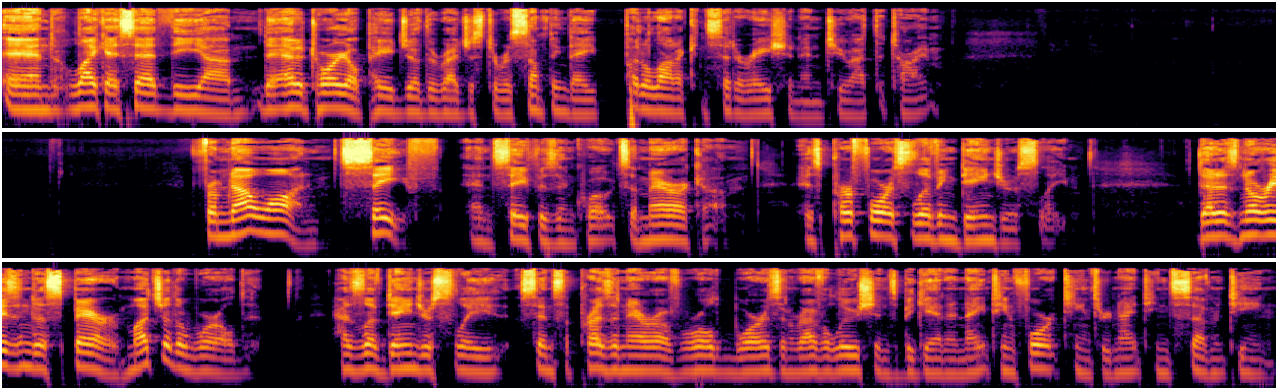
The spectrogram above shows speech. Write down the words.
And like I said, the um, the editorial page of the Register was something they put a lot of consideration into at the time. From now on, safe, and safe is in quotes, America is perforce living dangerously. That is no reason to spare. Much of the world has lived dangerously since the present era of world wars and revolutions began in 1914 through 1917.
